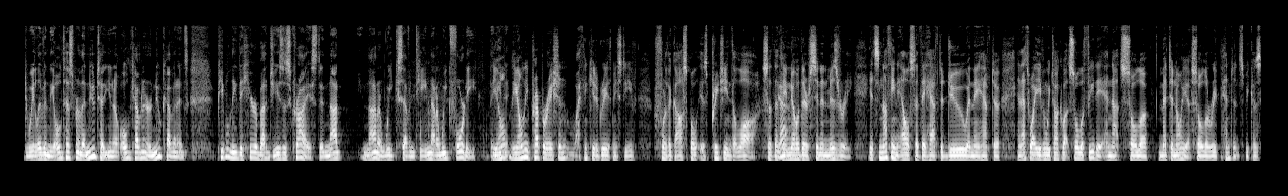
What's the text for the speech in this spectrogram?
do we live in the old testament or the new te- you know old covenant or new covenants? People need to hear about jesus christ and not not on week 17 not on week 40 They The, on, the only preparation, I think you'd agree with me, Steve, for the gospel is preaching the law so that they know their sin and misery. It's nothing else that they have to do, and they have to, and that's why even we talk about sola fide and not sola metanoia, sola repentance, because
